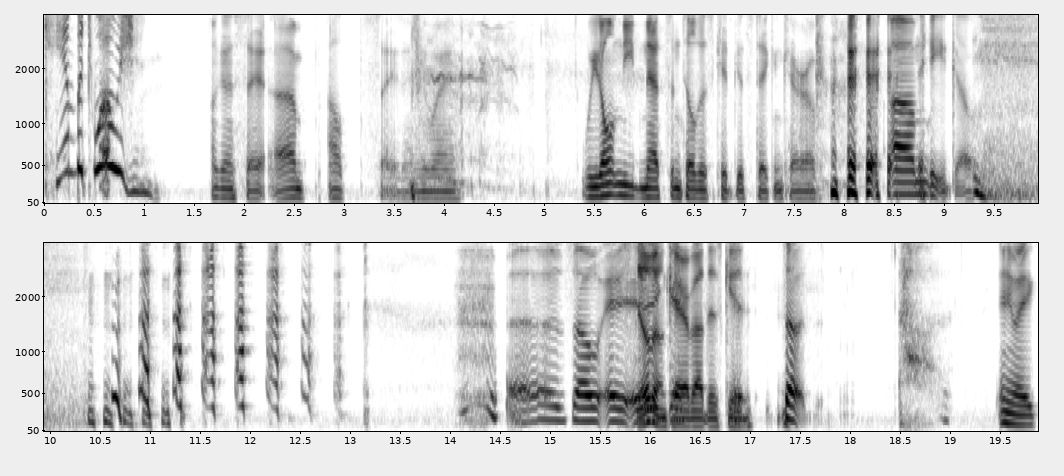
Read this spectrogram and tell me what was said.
Cam Bedrosian. I'm gonna say it. Um, I'll say it anyway. we don't need nets until this kid gets taken care of. Um, there you go. Uh, so it, Still it- don't care about this kid. So anyway,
